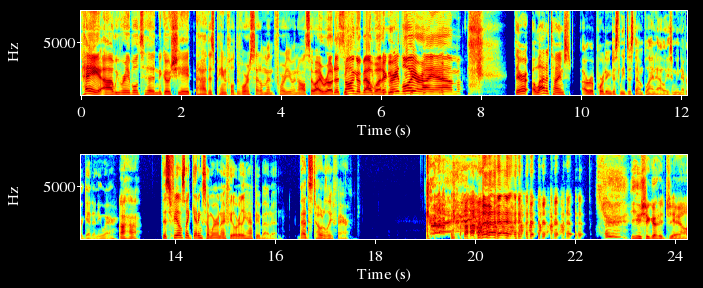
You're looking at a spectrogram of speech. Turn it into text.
Hey, uh, we were able to negotiate uh, this painful divorce settlement for you. And also, I wrote a song about what a great lawyer I am. There are a lot of times our reporting just leads us down blind alleys and we never get anywhere. Uh huh. This feels like getting somewhere, and I feel really happy about it. That's totally fair. you should go to jail.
